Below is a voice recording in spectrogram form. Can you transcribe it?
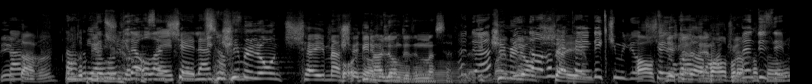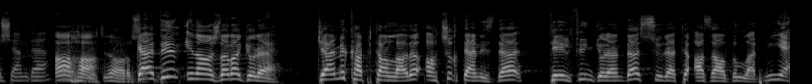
Bir Dağın- dağın. Bir milyon. olan olmuş. 2 milyon çiçəyi məhv 1 etməlidir. milyon dedim mən səhv elədim. İki Bir milyon dağın çiçəyi. ətəyində 2 milyon dənə bal Mən düz demişəm də. Aha. Qədim inanclara görə gəmi kapitanları açıq dənizdə delfin görəndə sürəti azaldırlar. Niyə?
